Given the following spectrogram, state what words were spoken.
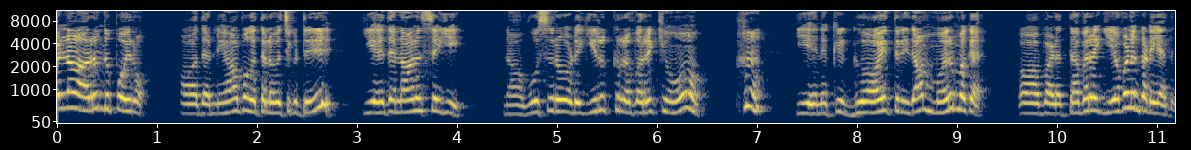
எல்லாம் அருந்து போயிரும். அத ஞாபகத்துல வச்சுக்கிட்டு எதனாலும் செய்யி நான் உசுரோட இருக்கிற வரைக்கும் எனக்கு காயத்ரி தான் மருமக. அவளை தவிர எவளும் கிடையாது.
